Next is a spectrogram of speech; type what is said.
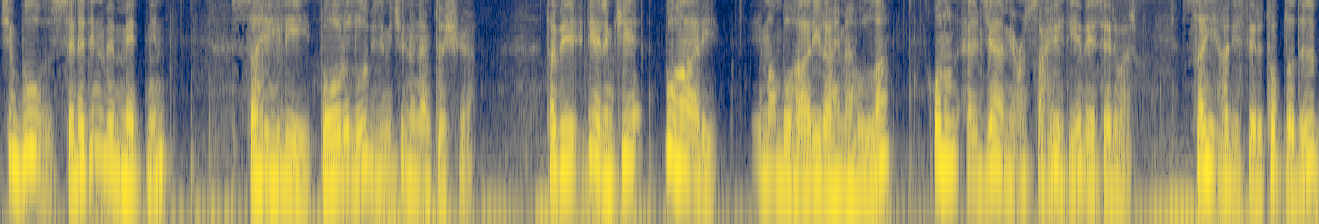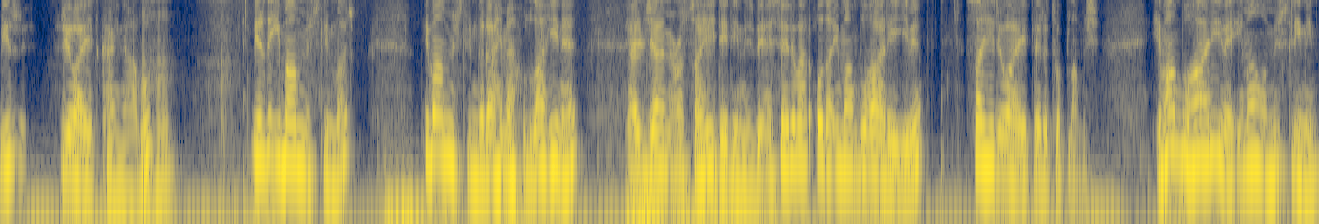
Şimdi bu senedin ve metnin sahihliği, doğruluğu bizim için önem taşıyor. Tabi diyelim ki Buhari, İmam Buhari rahimehullah onun El Cami'u Sahih diye bir eseri var. Sahih hadisleri topladığı bir rivayet kaynağı bu. Hı hı. Bir de İmam Müslim var. İmam Müslim'de rahimehullah yine El Cami'u Sahih dediğimiz bir eseri var. O da İmam Buhari gibi sahih rivayetleri toplamış. İmam Buhari ve İmam Müslim'in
